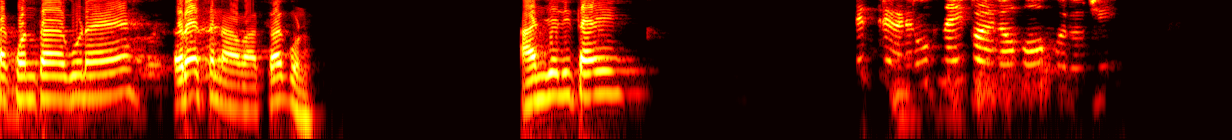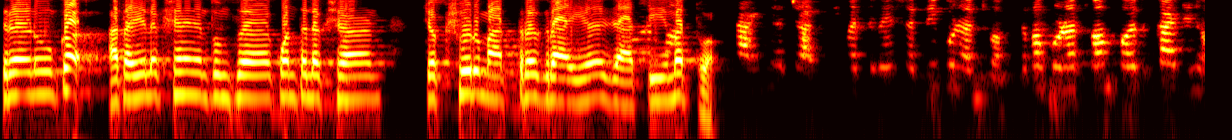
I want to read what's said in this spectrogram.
आता कोणता गुण आहे? रस नावाचा गुण. अंजली ताई त्रेणूक नाही कळलं हो गुरुजी. त्रेणुक आता हे लक्षण आहे ना तुमचं? कोणतं लक्षण? चक्षुर मात्र ग्राह्य जाती मत्व. ग्राह्य जाती मत्वे सती गुणत्वम तेव्हा गुणत्वम पद काढलं.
